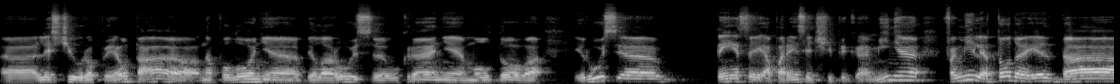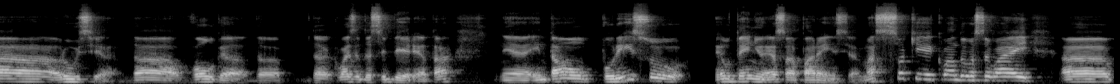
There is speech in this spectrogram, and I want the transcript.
uh, leste europeu, tá? Na Polônia, Bielorrússia, Ucrânia, Moldova e Rússia tem essa aparência típica. Minha família toda é da Rússia, da Volga, da, da quase da Sibéria, tá? É, então, por isso eu tenho essa aparência. Mas só que quando você vai uh, ah,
